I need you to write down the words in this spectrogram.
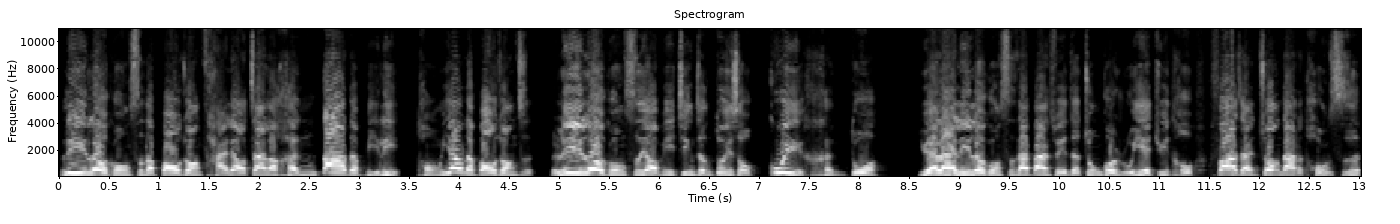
利乐公司的包装材料占了很大的比例。同样的包装纸，利乐公司要比竞争对手贵很多。原来，利乐公司在伴随着中国乳业巨头发展壮大的同时，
